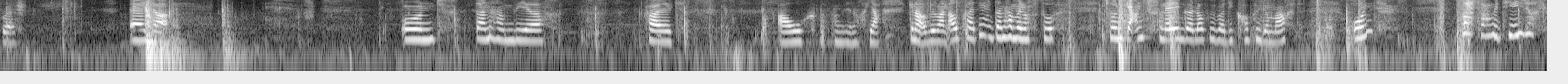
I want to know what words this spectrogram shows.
Fresh. Äh, ja. Und dann haben wir halt auch, was haben wir noch? Ja, genau, wir waren ausreiten und dann haben wir noch so, so einen ganz schnellen Galopp über die Koppel gemacht. Und was war mit Tini los?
